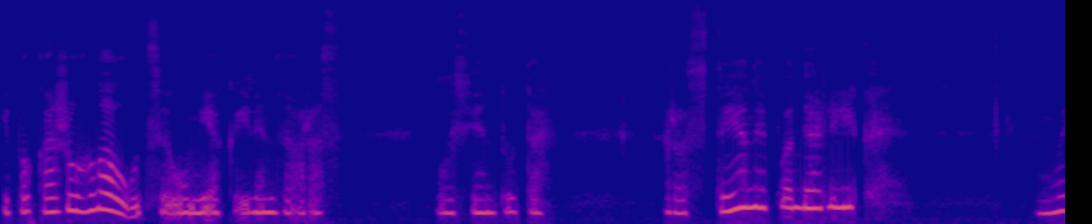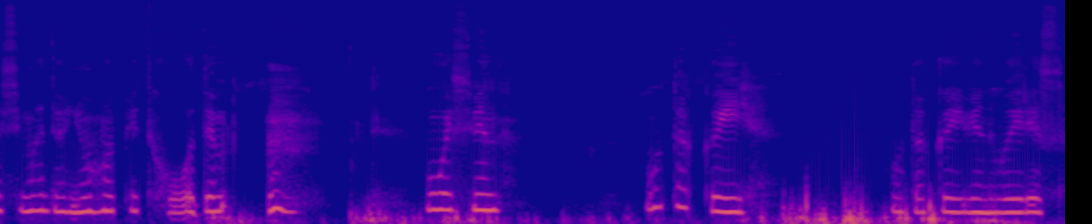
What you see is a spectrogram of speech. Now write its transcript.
і покажу глауцеум, який він зараз. Ось він тут росте неподалік. Ось ми до нього підходимо. Ось він отакий. Отакий він виріс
